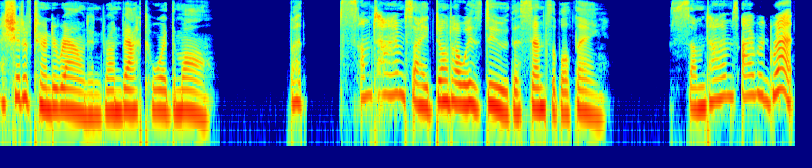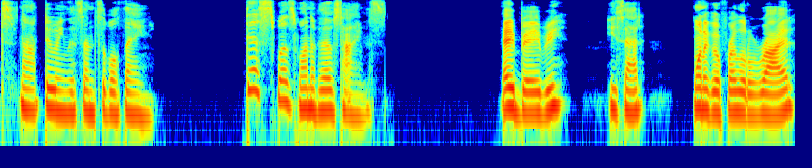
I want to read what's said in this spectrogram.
I should have turned around and run back toward the mall. But sometimes I don't always do the sensible thing. Sometimes I regret not doing the sensible thing. This was one of those times. Hey, baby, he said. Want to go for a little ride?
